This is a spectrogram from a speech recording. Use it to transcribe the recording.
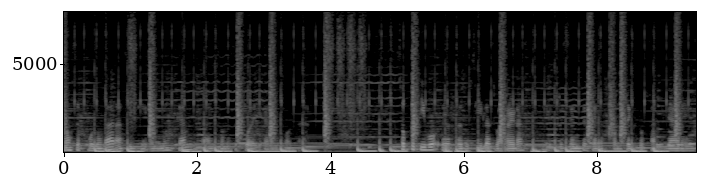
no se pudo dar así que en un CAM ahí es donde se puede llegar a su objetivo es reducir las barreras eh, presentes en los contextos familiares,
